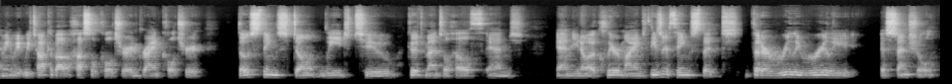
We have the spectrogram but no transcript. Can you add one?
i mean we, we talk about hustle culture and grind culture those things don't lead to good mental health and and you know a clear mind these are things that that are really really essential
